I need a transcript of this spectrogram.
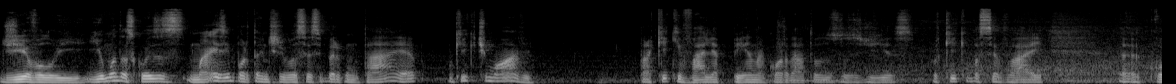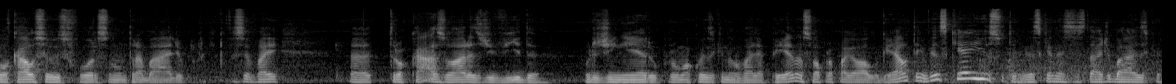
de evoluir. E uma das coisas mais importantes de você se perguntar é o que, que te move? Para que, que vale a pena acordar todos os dias? Por que, que você vai uh, colocar o seu esforço num trabalho? Por que, que você vai uh, trocar as horas de vida por dinheiro por uma coisa que não vale a pena só para pagar o aluguel? Tem vezes que é isso, tem vezes que é necessidade básica.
